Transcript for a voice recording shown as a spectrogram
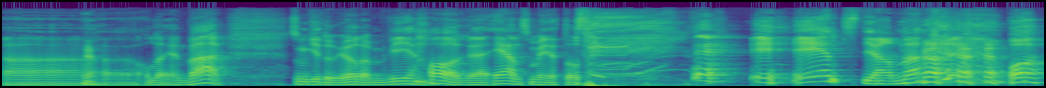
ja. alle en hver som gidder å gjøre det. Men vi har eh, en som har gitt oss én stjerne! Og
